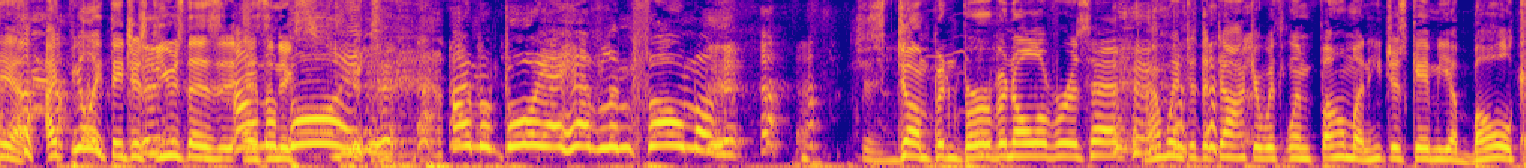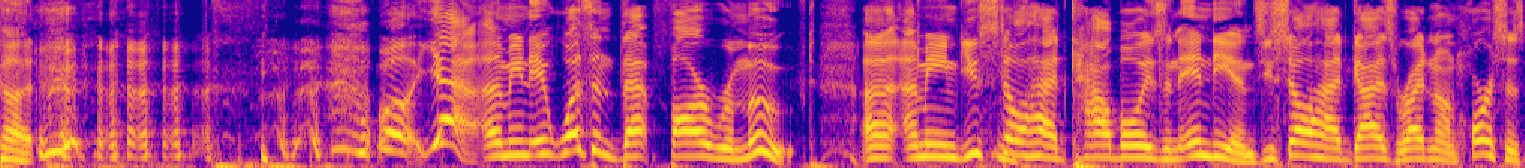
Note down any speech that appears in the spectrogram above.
yeah. I feel like they just use that as, as I'm an a boy. excuse. I'm a boy. I have lymphoma. Just dumping bourbon all over his head. I went to the doctor with lymphoma, and he just gave me a bowl cut. Well, yeah, I mean, it wasn't that far removed. Uh, I mean, you still had cowboys and Indians. You still had guys riding on horses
